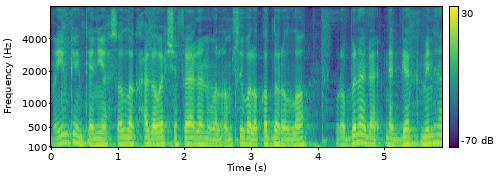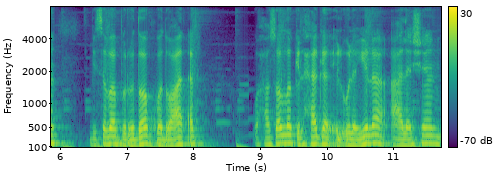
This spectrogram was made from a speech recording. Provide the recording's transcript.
ما يمكن كان يحصل لك حاجة وحشة فعلا ولا مصيبة لا قدر الله وربنا جا- نجاك منها بسبب رضاك ودعائك وحصل لك الحاجة القليلة علشان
